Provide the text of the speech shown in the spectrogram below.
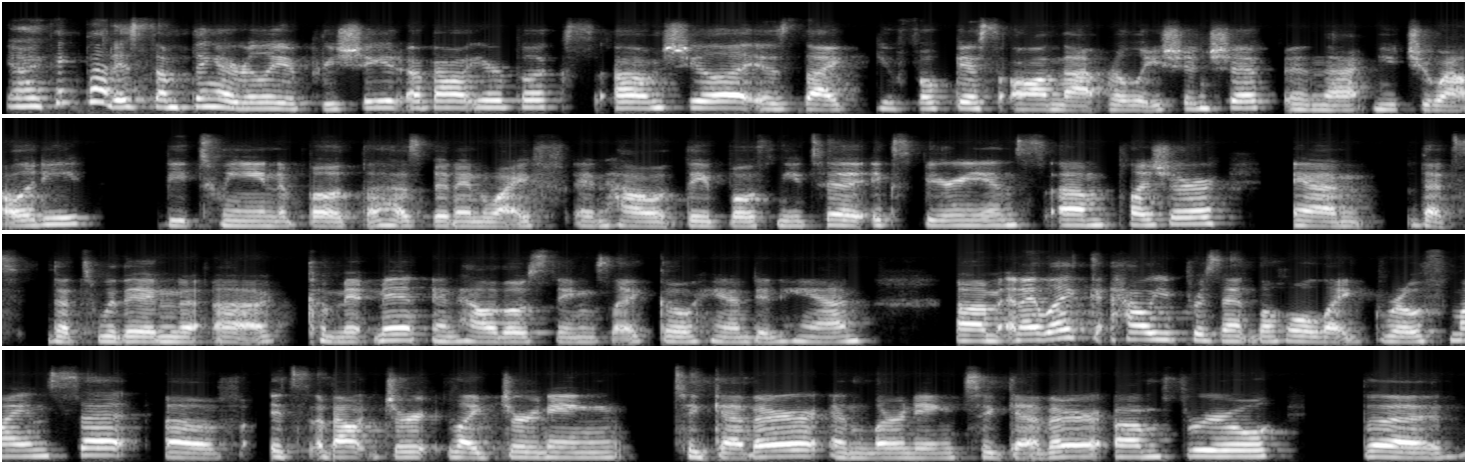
Yeah, I think that is something I really appreciate about your books, um, Sheila, is like you focus on that relationship and that mutuality between both the husband and wife and how they both need to experience um, pleasure. And that's that's within uh, commitment and how those things like go hand in hand. Um, and i like how you present the whole like growth mindset of it's about jour- like journeying together and learning together um, through the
